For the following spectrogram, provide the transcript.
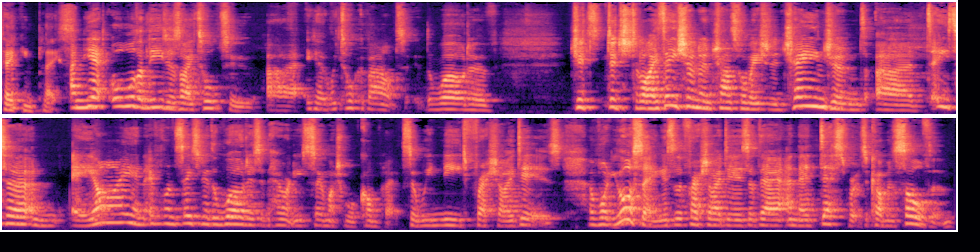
taking place? And yet, all the leaders I talk to, uh, you know, we talk about the world of digitalization and transformation and change and uh, data and AI and everyone says, you know, the world is inherently so much more complex. So we need fresh ideas. And what you're saying is that the fresh ideas are there and they're desperate to come and solve them.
